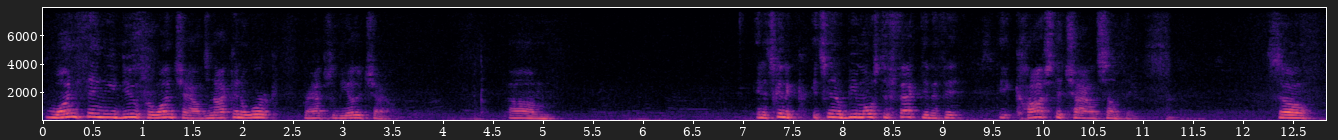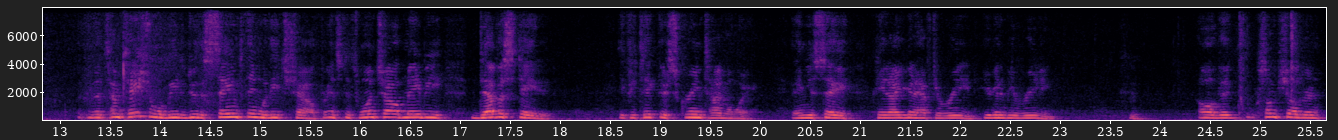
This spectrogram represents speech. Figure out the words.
one thing you do for one child is not going to work perhaps with the other child. Um, and it's going to it's going to be most effective if it it costs the child something. So the temptation will be to do the same thing with each child. For instance, one child may be devastated if you take their screen time away and you say, okay, now you're going to have to read, you're going to be reading. oh, the, some children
